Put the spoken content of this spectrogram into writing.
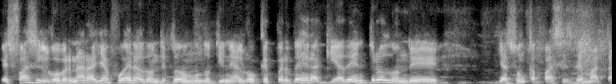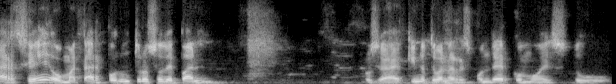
Es fácil gobernar allá afuera, donde todo el mundo tiene algo que perder. Aquí adentro, donde ya son capaces de matarse o matar por un trozo de pan. O sea, aquí no te van a responder cómo es tu,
